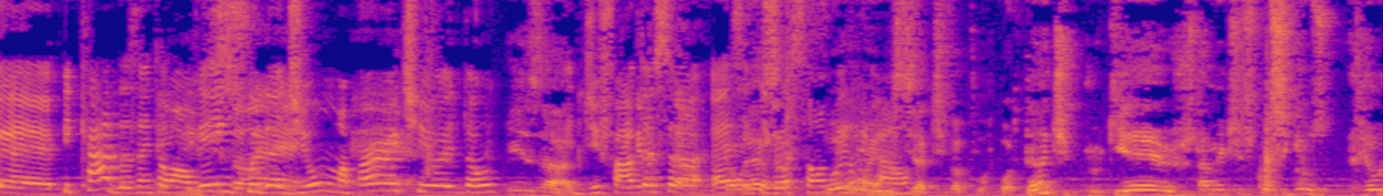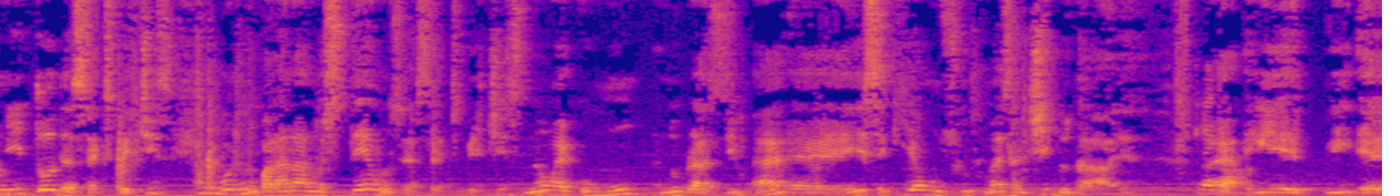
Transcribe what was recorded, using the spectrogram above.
é, picadas, né? Então alguém Isso, cuida é. de uma parte, ou então, Exato. de fato, essa, Integração. essa Então, integração foi é bem uma legal. iniciativa importante porque justamente nós conseguimos reunir toda essa expertise. Uhum. Hoje no Paraná nós temos essa expertise, não é comum no Brasil. né? É, esse aqui é um dos grupos mais antigos da área. Legal. É, e, e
